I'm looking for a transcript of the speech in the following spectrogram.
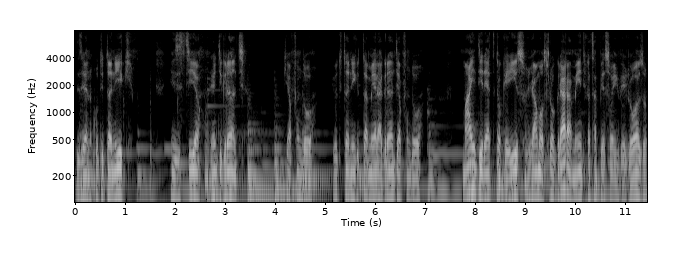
dizendo que o Titanic existia gente grande que afundou. E o Titanic também era grande e afundou. Mais indireto do que isso, já mostrou claramente que essa pessoa é invejoso,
